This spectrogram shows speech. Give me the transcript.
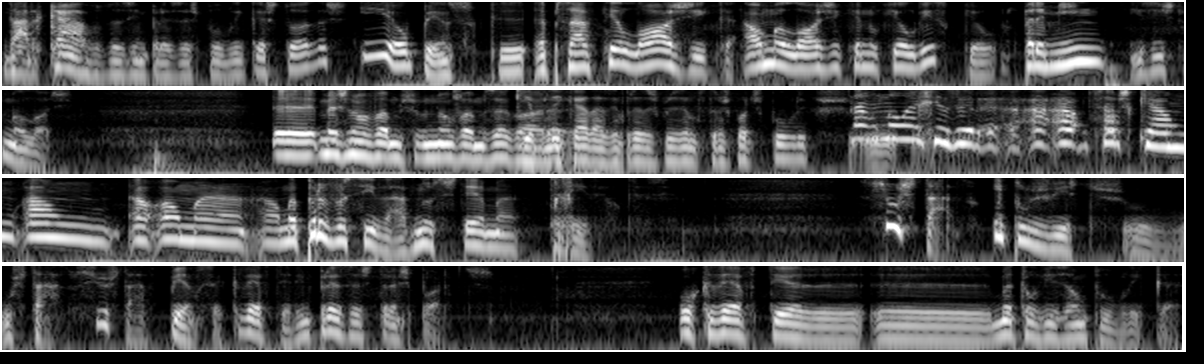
dar cabo das empresas públicas todas e eu penso que, apesar de ter lógica, há uma lógica no que ele disse, que eu, para mim existe uma lógica. Uh, mas não vamos, não vamos agora. Que é aplicada às empresas, por exemplo, de transportes públicos? Não, não é, quer dizer, há, há, sabes que há, um, há, um, há, uma, há uma perversidade no sistema terrível. Quer dizer, se o Estado, e pelos vistos o, o Estado, se o Estado pensa que deve ter empresas de transportes, ou que deve ter uh, uma televisão pública,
